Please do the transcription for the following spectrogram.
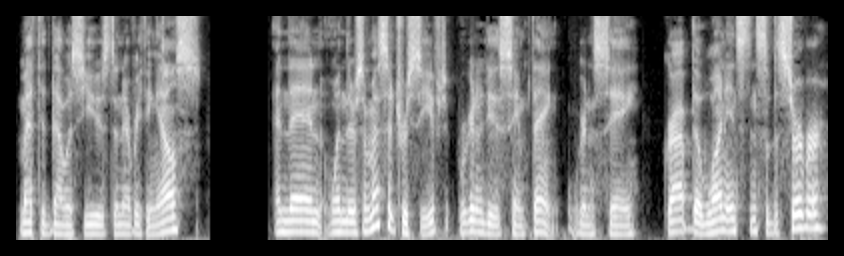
method that was used and everything else. And then when there's a message received, we're going to do the same thing. We're going to say grab the one instance of the server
